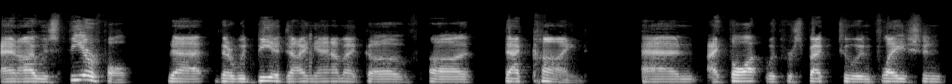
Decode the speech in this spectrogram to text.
And I was fearful that there would be a dynamic of uh, that kind. And I thought, with respect to inflation,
